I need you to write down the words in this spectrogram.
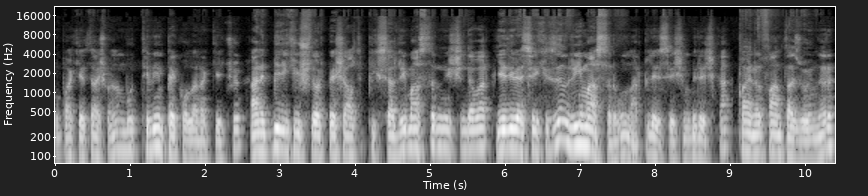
Bu paketi açmadım. Bu Twin Pack olarak geçiyor. Hani 1, 2, 3, 4, 5, 6 piksel remaster'ın içinde var. 7 ve 8'in remaster'ı. Bunlar PlayStation 1'e çıkan Final Fantasy oyunları.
